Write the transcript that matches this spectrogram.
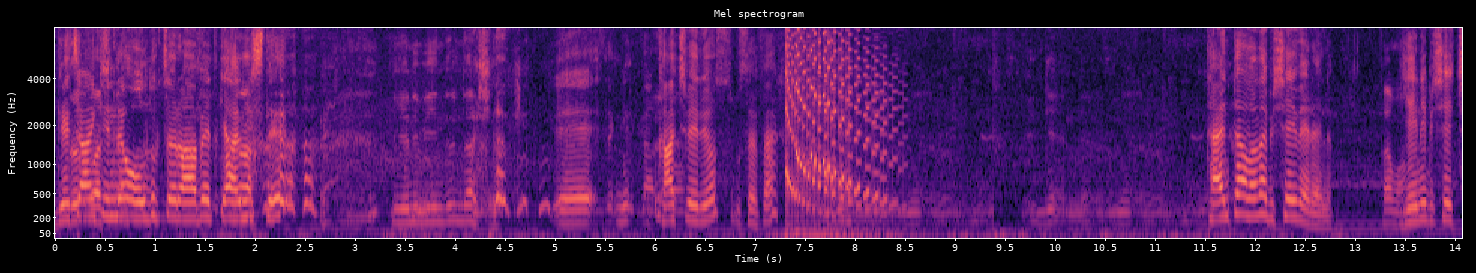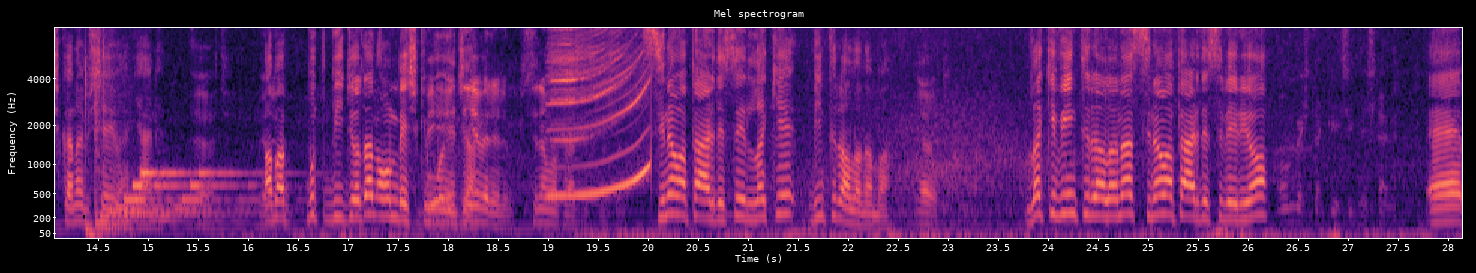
Geçenkinde oldukça rağbet gelmişti. Yeni bir indirim derken. Ee, kaç veriyoruz bu sefer? Tente alana bir şey verelim. Tamam. Yeni bir şey çıkana bir şey ver yani. Evet. verelim. Ama bu videodan 15 gün bir boyunca. hediye verelim. Sinema perdesi. Sinema perdesi Lucky Winter alana mı? Evet. Lucky Winter alana sinema perdesi veriyor. 15 dakika için geçerli. Ee,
